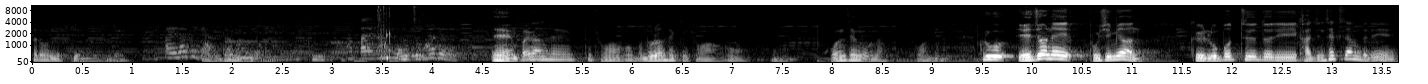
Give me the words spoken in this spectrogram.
새로운 느낌을 이제 빨간색이 안게 없네요. 그러니까. 다 빨간색. 엄청 화려해. 네, 빨간색도 좋아하고 뭐 노란색도 좋아하고 네, 원색을 워낙 좋아합니다. 그리고 예전에 보시면 그 로봇들이 가진 색상들이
